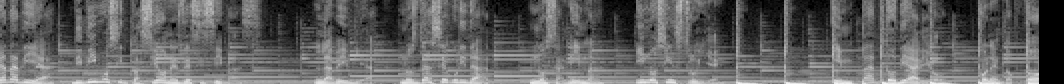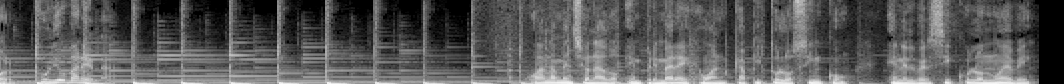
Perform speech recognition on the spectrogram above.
Cada día vivimos situaciones decisivas. La Biblia nos da seguridad, nos anima y nos instruye. Impacto Diario con el doctor Julio Varela. Juan ha mencionado en 1 Juan capítulo 5 en el versículo 9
